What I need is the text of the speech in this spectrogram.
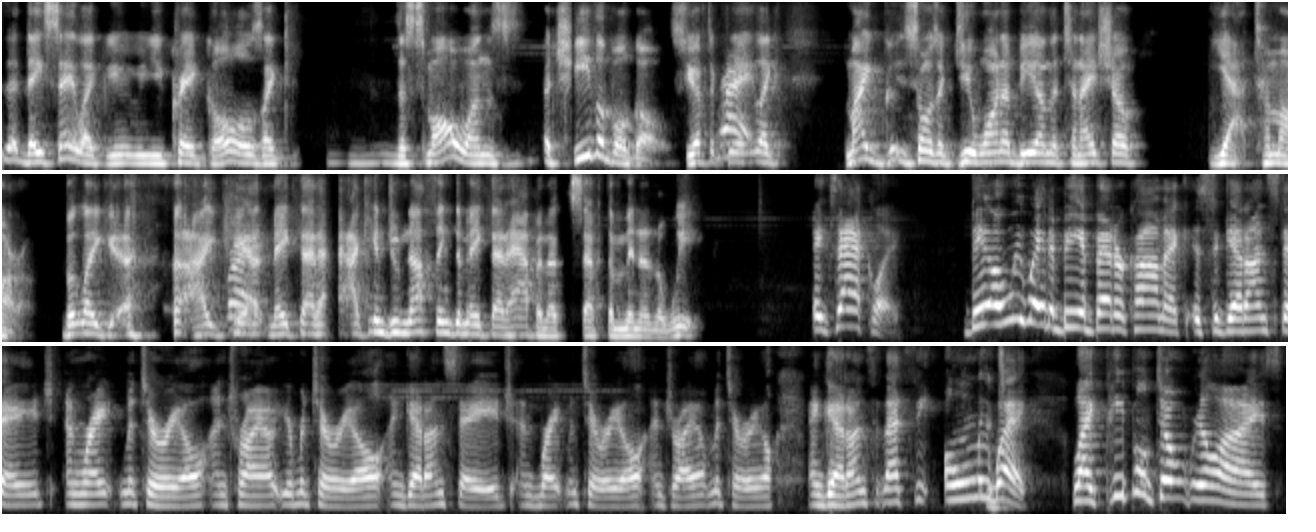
they say, like you you create goals, like the small ones, achievable goals. You have to create Right. like my someone's like, do you want to be on the Tonight Show? Yeah, tomorrow. But like I can't Right. make that. I can do nothing to make that happen except a minute a week. Exactly. The only way to be a better comic is to get on stage and write material and try out your material and get on stage and write material and try out material and get on. That's the only way. Like people don't realize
